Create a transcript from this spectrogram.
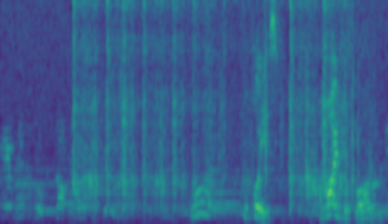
Get invisible. Stop, you're invisible. What? No, please. I'm not even invisible.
